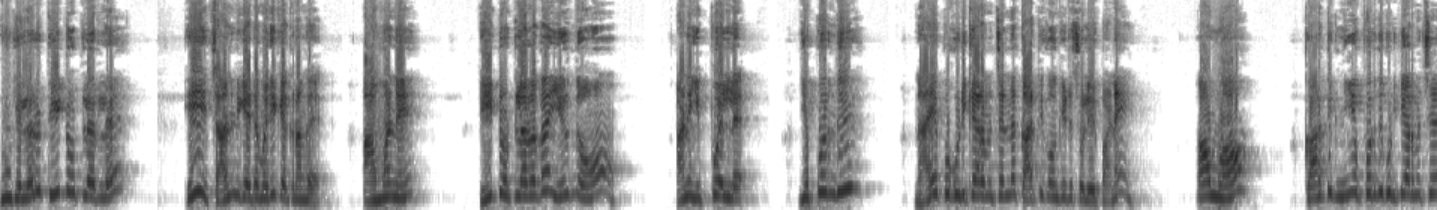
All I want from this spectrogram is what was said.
நீங்க எல்லாரும் டீ டோட்லர்ல ஏய் சாந்தினி கேட்ட மாதிரி கேக்குறாங்க. ஆமாண்ணே. டீ டோட்லரா தான் இருந்தோம். ஆனா இப்போ இல்ல. எப்போ இருந்து? நான் எப்போ குடிக்க ஆரம்பிச்சேன்னு கார்த்திக் உங்ககிட்ட சொல்லிருப்பானே ஆமா. கார்த்திக் நீ எப்போ இருந்து குடிக்க ஆரம்பிச்ச?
